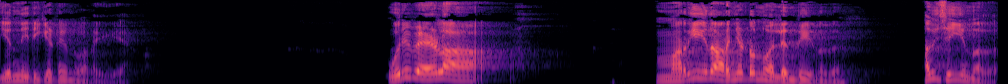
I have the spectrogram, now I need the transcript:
എന്നിരിക്കട്ടെ എന്ന് പറയുകയാണ്. ഒരു വേള മറിയ ഇത് അറിഞ്ഞിട്ടൊന്നുമല്ല എന്ത് ചെയ്യുന്നത്? അത് ചെയ്യുന്നത്.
